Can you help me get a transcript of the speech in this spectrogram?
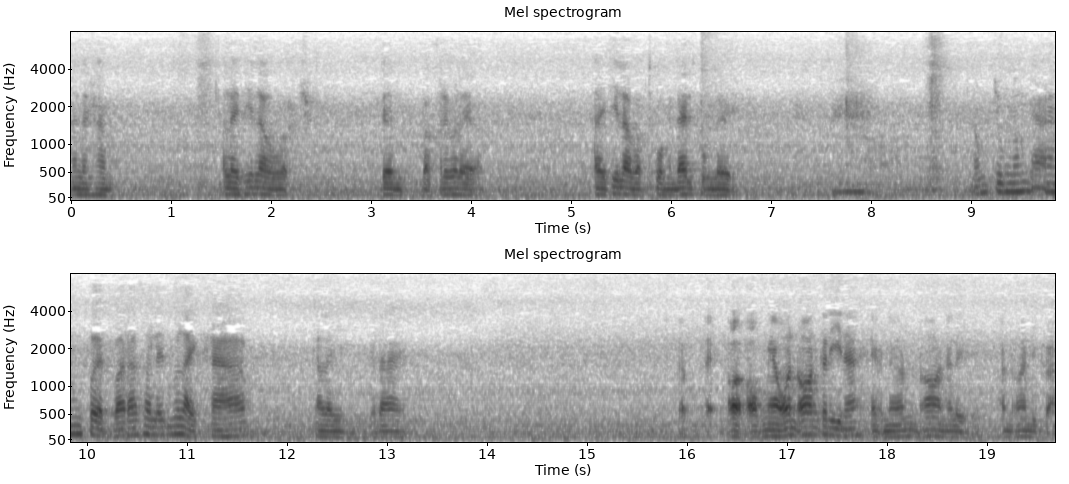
ั่นแหละครับ อะไรที่เราเดินแบบเขาเรียกว่าอะไรอะอะไรที่เราแบบทวงกันได้ทวงเลย น้องจุงน้องดังเปิดวาระซาเลนเมื่อไหร่ครับ อะไรก็ได้ แบบออกแนวอ่อนๆก็ดีนะออกแนวอ่อนๆอะไรอ่อนๆดีกว่า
